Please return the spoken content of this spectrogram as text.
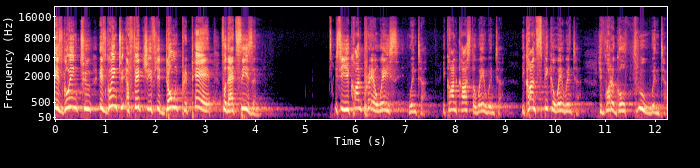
is going to, is going to affect you if you don't prepare for that season. You see, you can't pray away winter, you can't cast away winter, you can't speak away winter. You've got to go through winter.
